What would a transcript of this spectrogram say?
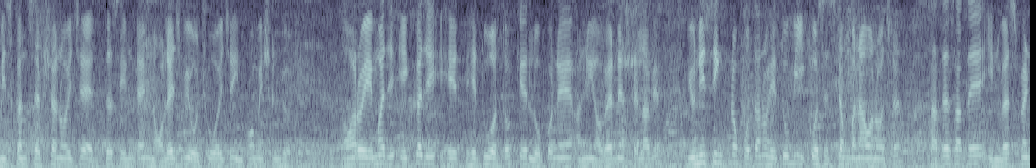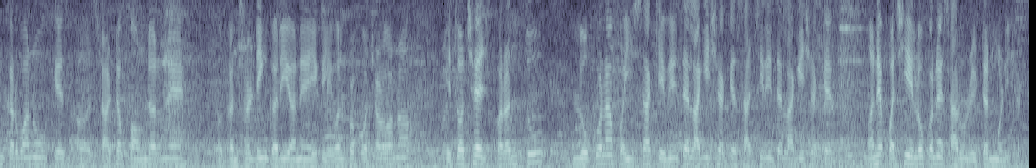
મિસકન્સેપ્શન હોય છે. At the same time knowledge બી ઓછું હોય છે ઇન્ફોર્મેશન બી ઓછું અમારો એમ જ એક જ હેતુ હતો કે લોકોને આની અવેરનેસ ફેલાવીએ. યુનિસિંકનો પોતાનો હેતુ બી ઇકોસિસ્ટમ બનાવવાનો છે. સાથે સાથે ઇન્વેસ્ટમેન્ટ કરવાનું કે સ્ટાર્ટઅપ ફાઉન્ડરને કન્સલ્ટિંગ કરી અને એક લેવલ પર પહોંચાડવાનો, એ તો છે જ. પરંતુ લોકોના પૈસા કેવી રીતે લાગી શકે, સાચી રીતે લાગી શકે અને પછી એ લોકોને સારું રિટર્ન મળી શકે.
